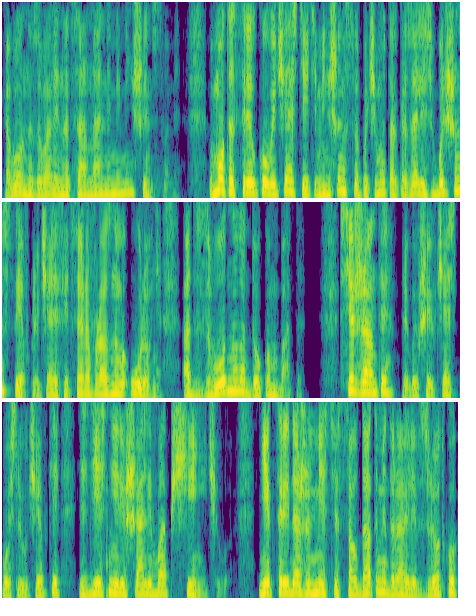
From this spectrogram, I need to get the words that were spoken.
кого называли национальными меньшинствами. В мотострелковой части эти меньшинства почему-то оказались в большинстве, включая офицеров разного уровня, от взводного до комбата. Сержанты, прибывшие в часть после учебки, здесь не решали вообще ничего. Некоторые даже вместе с солдатами драили взлетку,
